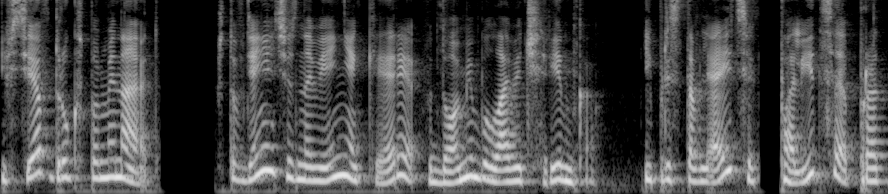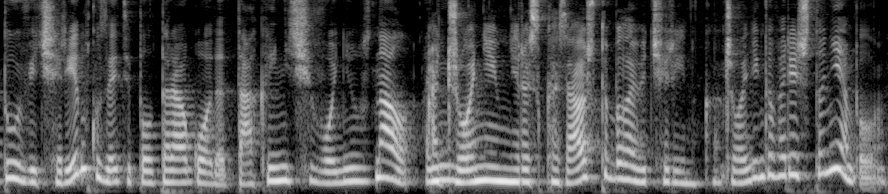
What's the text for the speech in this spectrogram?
И все вдруг вспоминают, что в день исчезновения Кэрри в доме была вечеринка. И представляете, полиция про ту вечеринку за эти полтора года так и ничего не узнала. А Они... А Джонни им не рассказал, что была вечеринка? Джонни говорит, что не было.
